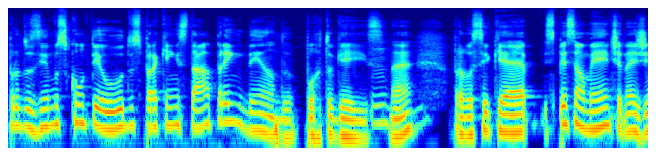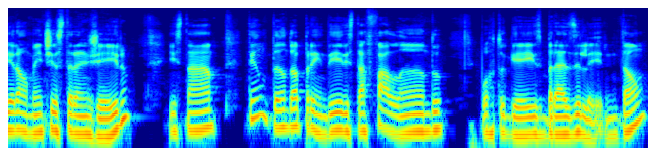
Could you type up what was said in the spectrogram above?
produzimos conteúdos para quem está aprendendo português, uhum. né? Para você que é especialmente, né, geralmente estrangeiro, está tentando aprender, está falando português brasileiro. Então,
